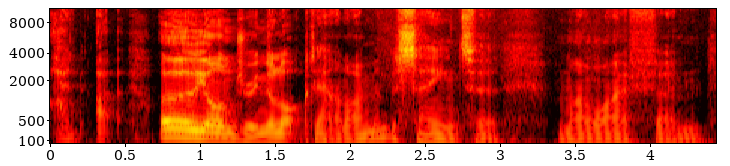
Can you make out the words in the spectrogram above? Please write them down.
I, I, early on during the lockdown, I remember saying to my wife, um, I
